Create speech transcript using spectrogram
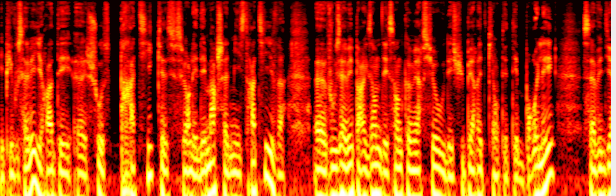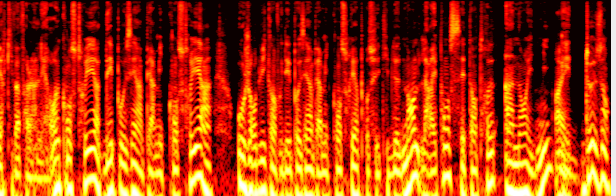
Et puis vous savez, il y aura des euh, choses pratiques sur les démarches administratives. Euh, vous avez par exemple des centres commerciaux ou des supérettes qui ont été brûlés. Ça veut dire qu'il va falloir les reconstruire, déposer un permis de construire. Aujourd'hui, quand vous déposez un permis de construire pour ce type de demande, la réponse c'est entre un an et demi ouais. et deux ans.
